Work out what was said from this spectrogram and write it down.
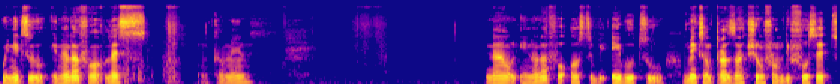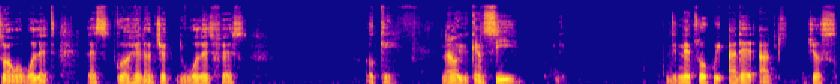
we need to in order for let's come in now, in order for us to be able to make some transaction from the faucet to our wallet, let's go ahead and check the wallet first. Okay, now you can see the network we added had just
